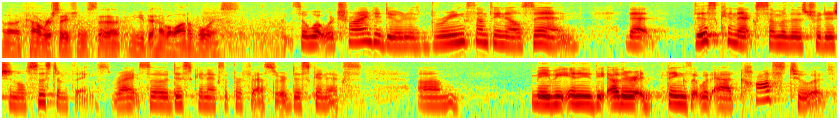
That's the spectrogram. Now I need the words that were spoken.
uh, conversations that need to have a lot of voice. So what we're trying to do is bring something else in that disconnects some of those traditional system things, right? So disconnects a professor, disconnects um, maybe any of the other things that would add cost to it,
